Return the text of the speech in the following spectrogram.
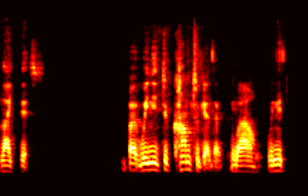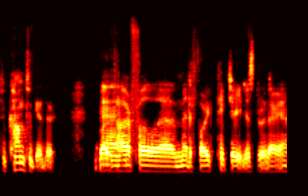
like this but we need to come together Wow. we need to come together What a powerful uh, metaphoric picture you just drew there. Yeah.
